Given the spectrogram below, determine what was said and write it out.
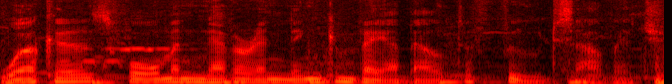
Workers form a never-ending conveyor belt of food salvage.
